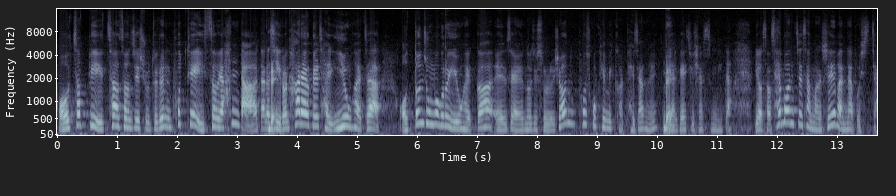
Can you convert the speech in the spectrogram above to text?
어차피 2차 전지주들은 포트에 있어야 한다. 따라서 네. 이런 하락을 잘 이용하자. 어떤 종목으로 이용할까? LG 에너지 솔루션, 포스코 케미칼 대장을 네. 이야기해 주셨습니다. 이어서 세 번째 상황실 만나보시죠.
